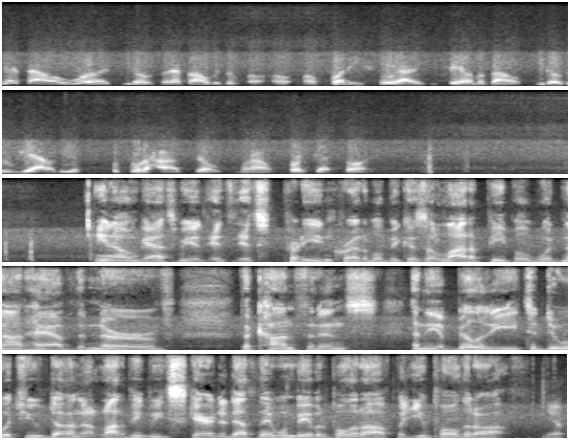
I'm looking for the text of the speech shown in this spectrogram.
that's how it was, you know. So that's always a, a, a funny story I to tell about you know the reality of sort of how I felt when I first got started. You know, Gatsby, it, it, it's pretty incredible because a lot of people would not have the nerve, the confidence, and the ability to do what you've done. A lot of people would be scared to death and they wouldn't be able to pull it off, but you pulled it off. Yep.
